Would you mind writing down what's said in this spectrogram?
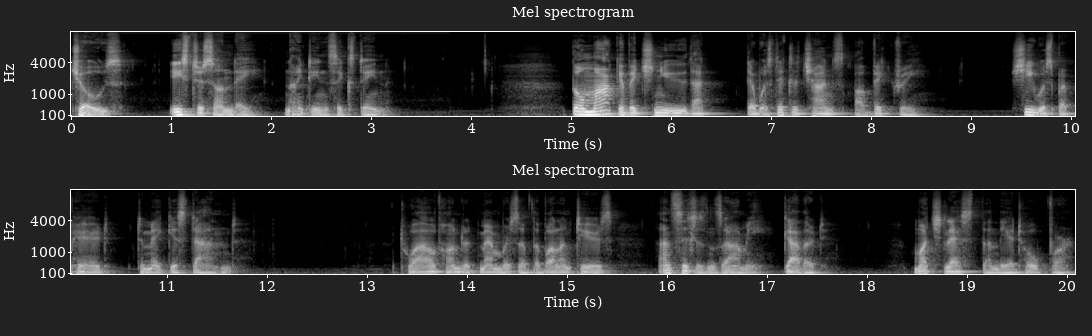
chose Easter Sunday, 1916. Though Markievicz knew that there was little chance of victory, she was prepared to make a stand. 1,200 members of the Volunteers and Citizens' Army gathered much less than they had hoped for.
